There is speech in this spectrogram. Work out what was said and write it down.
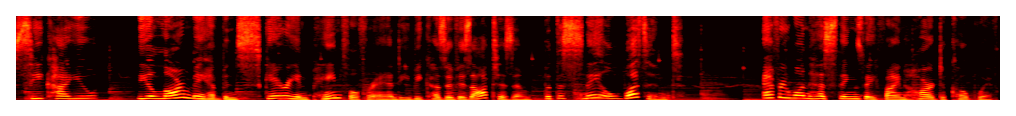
See, Caillou? The alarm may have been scary and painful for Andy because of his autism, but the snail wasn't. Everyone has things they find hard to cope with,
